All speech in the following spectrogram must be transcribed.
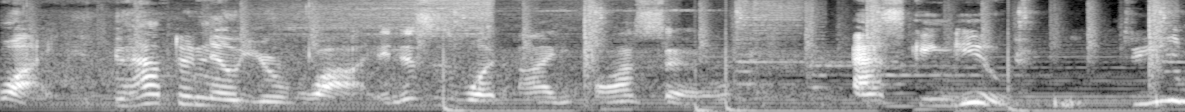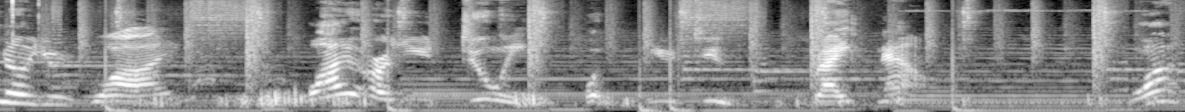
Why? You have to know your why. And this is what I'm also asking you. Do you know your why? Why are you doing what you do right now? What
